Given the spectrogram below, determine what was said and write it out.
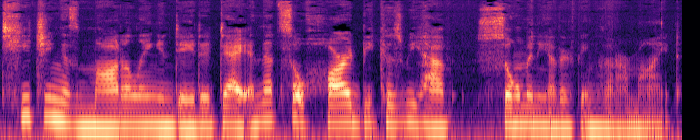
Teaching is modeling in day to day. And that's so hard because we have so many other things in our mind.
